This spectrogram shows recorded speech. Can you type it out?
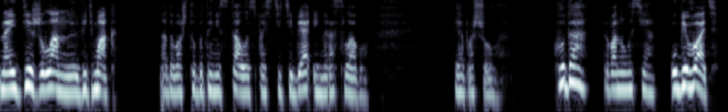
Найди желанную, ведьмак! Надо во что бы ты ни стала спасти тебя и Мирославу». Я пошел. «Куда?» — рванулась я. «Убивать!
